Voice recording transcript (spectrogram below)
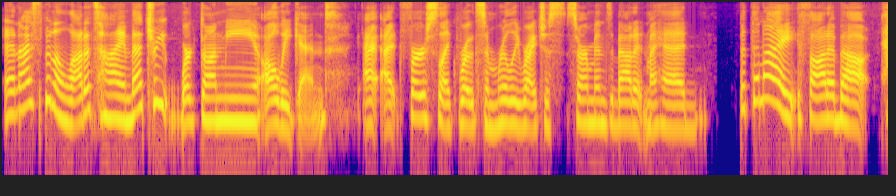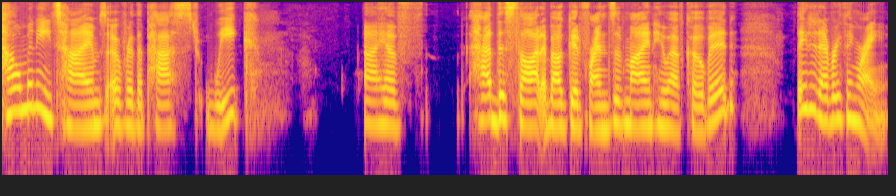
And I spent a lot of time. That tweet worked on me all weekend. I at first like wrote some really righteous sermons about it in my head, but then I thought about how many times over the past week I have had this thought about good friends of mine who have COVID. They did everything right.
